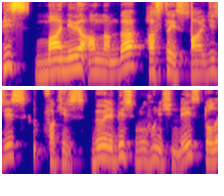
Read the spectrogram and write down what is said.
biz manevi anlamda hastayız. Aciziz, fakiriz. Böyle bir ruhun içindeyiz. Dolayısıyla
